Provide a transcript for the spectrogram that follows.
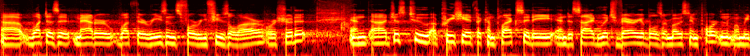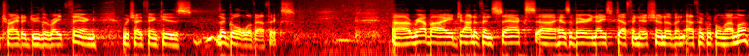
Uh, what does it matter what their reasons for refusal are, or should it? And uh, just to appreciate the complexity and decide which variables are most important when we try to do the right thing, which I think is the goal of ethics. Uh, Rabbi Jonathan Sacks uh, has a very nice definition of an ethical dilemma.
